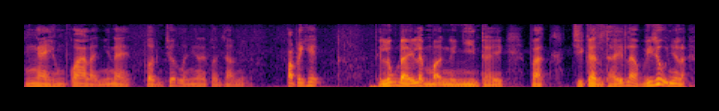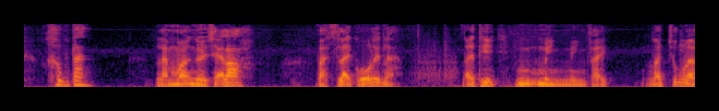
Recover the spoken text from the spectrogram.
ngày hôm qua là như này tuần trước là như này tuần sau như này. Public hết. Thì lúc đấy là mọi người nhìn thấy và chỉ cần thấy là ví dụ như là không tăng là mọi người sẽ lo và lại cố lên làm. Đấy thì mình mình phải nói chung là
